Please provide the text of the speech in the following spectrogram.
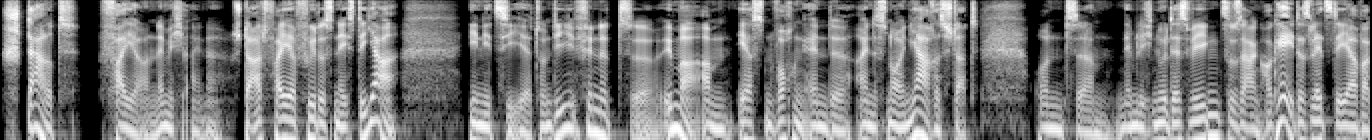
Startfeier, nämlich eine Startfeier für das nächste Jahr initiiert und die findet äh, immer am ersten Wochenende eines neuen Jahres statt. Und ähm, nämlich nur deswegen zu sagen, okay, das letzte Jahr war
